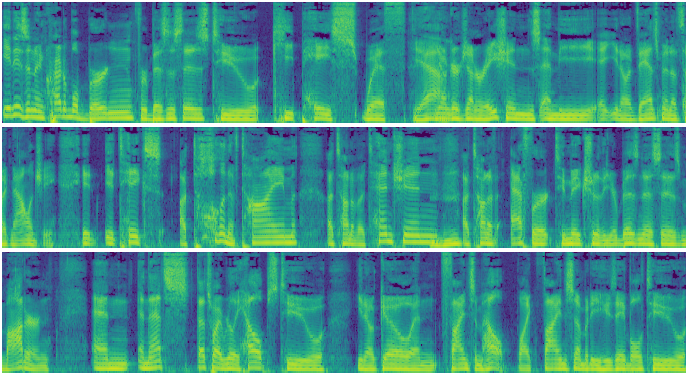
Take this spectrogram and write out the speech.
it is an incredible burden for businesses to keep pace with yeah. younger generations and the you know advancement of technology. It it takes a ton of time, a ton of attention, mm-hmm. a ton of effort to make sure that your business is modern, and and that's that's why it really helps to you know go and find some help, like find somebody who's able to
